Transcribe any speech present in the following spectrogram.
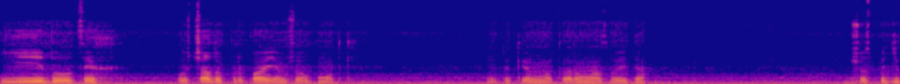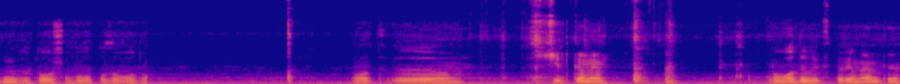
І до цих площадок припаюємо вже обмотки. І таким макаром у нас вийде щось подібне до того, що було по заводу. От, е, з щітками проводив експерименти.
